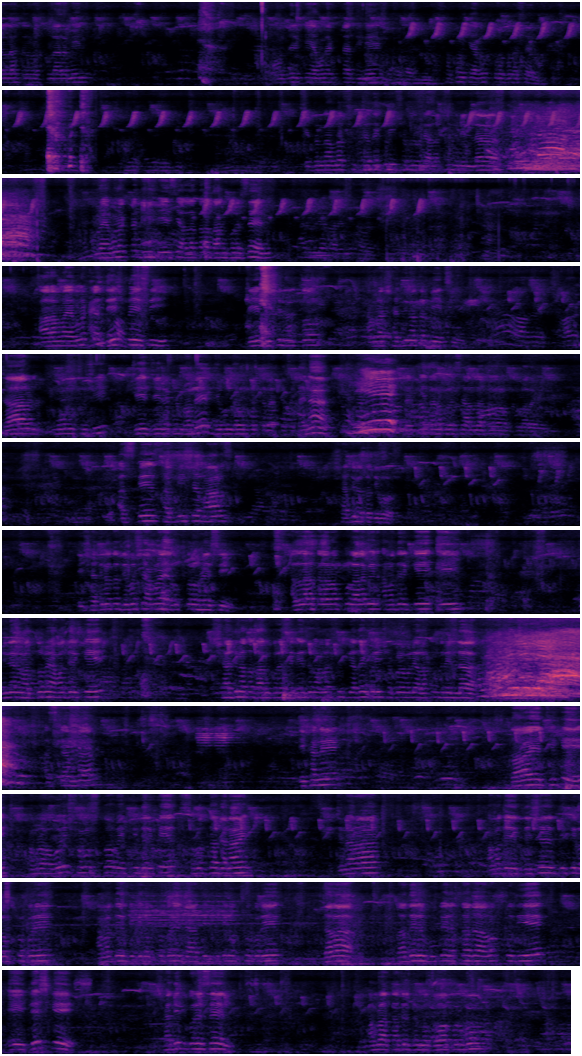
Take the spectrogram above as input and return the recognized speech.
আল্লাহ রসুল আমাদেরকে এমন একটা দিনে সকলকে একত্র করেছেন এজন্য আমরা শিক্ষা দেখি সকলে আমরা এমন একটা দিন পেয়েছি, আল্লাহ তালা দান করেছেন। আর আমরা এমন একটা দেশ পেয়েছি, যে দেশের মধ্যে আমরা স্বাধীনতা পেয়েছি। যার মন খুশি, যে যেরকম ভাবে জীবনযাপন করতে পারতেছে, তাই না? আল্লাহ। আজকে ছাব্বিশে মার্চ স্বাধীনতা দিবস। এই স্বাধীনতা দিবসে আমরা একত্র হয়েছি। আল্লাহ তালা রব্বুল আলমিন আমাদেরকে এই দিনের মাধ্যমে আমাদেরকে স্বাধীনতা দান করেছেন, এই জন্য আমরা শুক্রিয়া আদায় করি, সকলে বলি আলহামদুলিল্লাহ। আজকে আমরা এখানে দাঁড়ায় থেকে আমরা ওই সমস্ত ব্যক্তিদেরকে শ্রদ্ধা জানাই, যেনারা আমাদের দেশের দিকে লক্ষ্য করে, আমাদের দিকে লক্ষ্য করে, জাতির দিকে লক্ষ্য করে, যারা তাদের বুকের তাজা রক্ত দিয়ে এই দেশকে স্বাধীন করেছেন। আমরা তাদের জন্য দোয়া করব।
